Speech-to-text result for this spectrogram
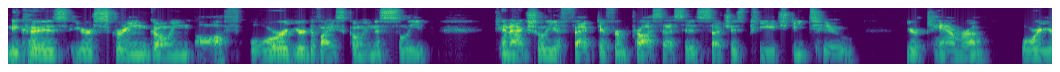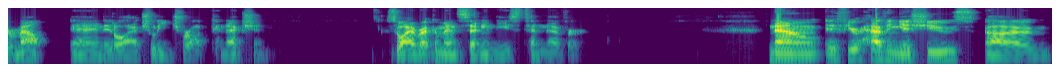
because your screen going off or your device going to sleep can actually affect different processes such as PHD2, your camera, or your mount and it'll actually drop connection. So I recommend setting these to never. Now, if you're having issues, um,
